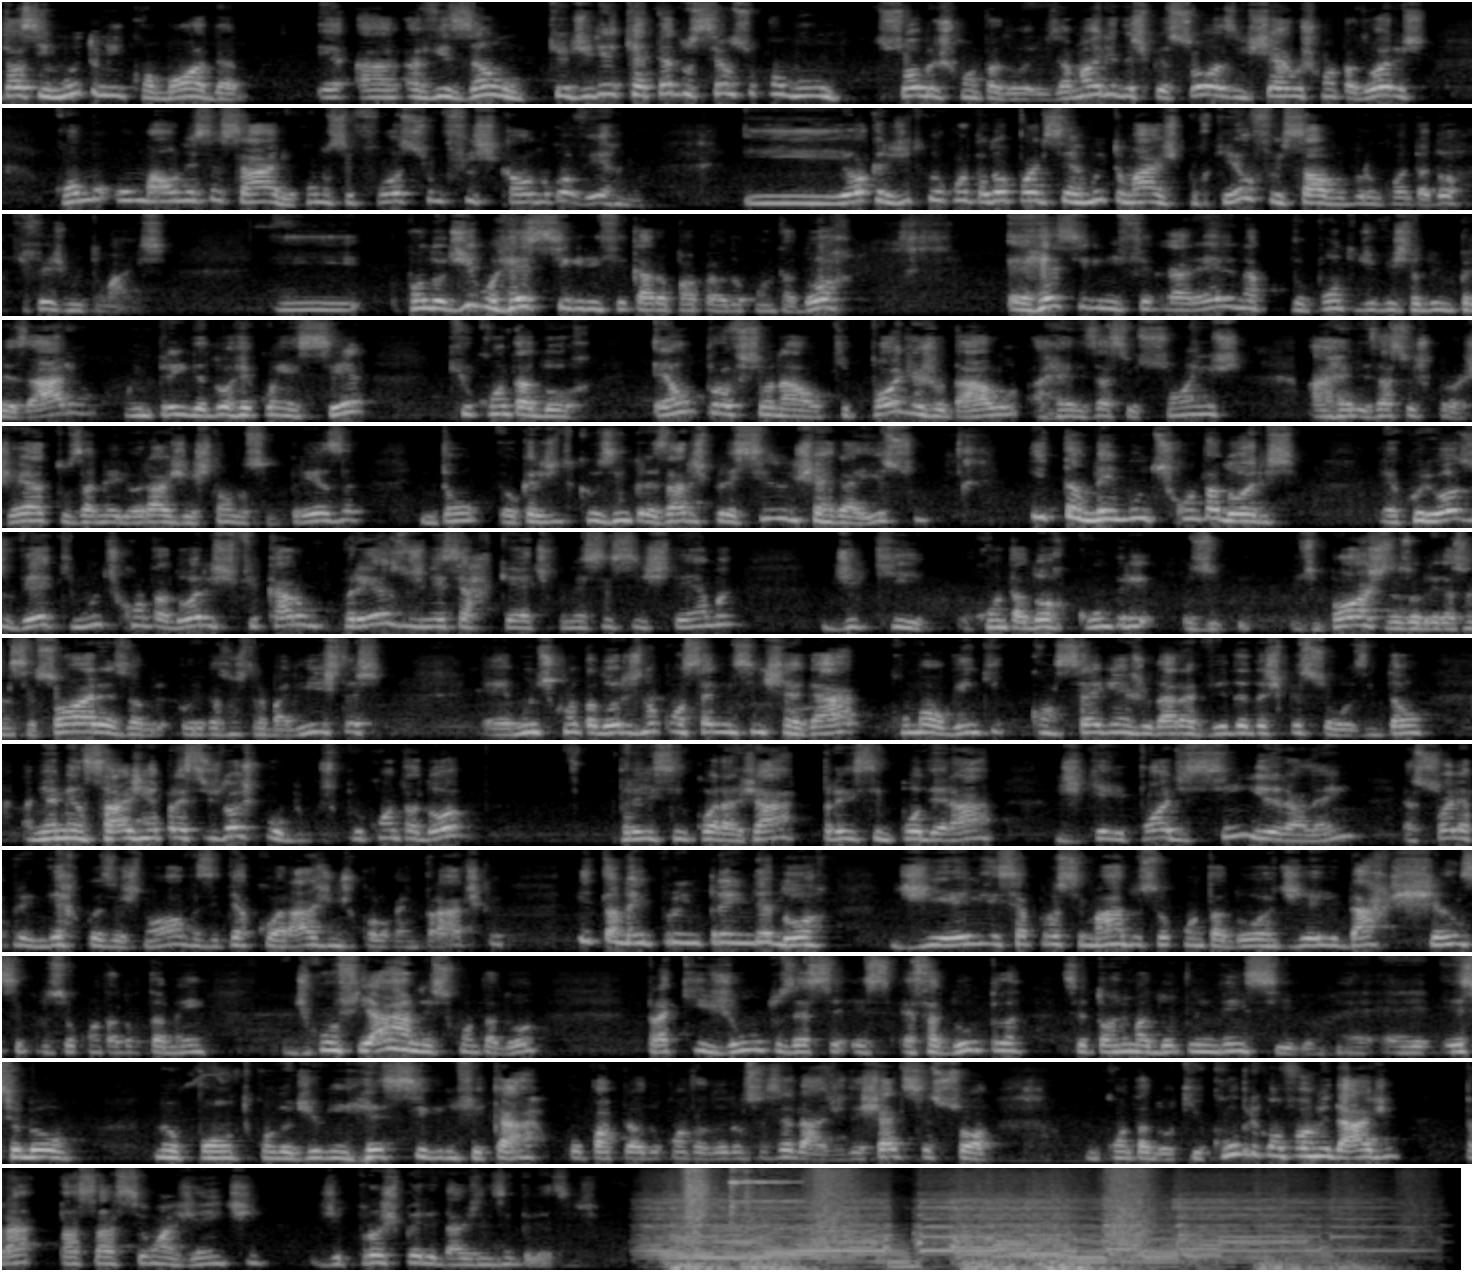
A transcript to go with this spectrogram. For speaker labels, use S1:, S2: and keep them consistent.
S1: Então, assim, muito me incomoda é, a, a, visão, que eu diria que é até do senso comum sobre os contadores. A maioria das pessoas enxerga os contadores como um mal necessário, como se fosse um fiscal do governo. E eu acredito que o contador pode ser muito mais, porque eu fui salvo por um contador que fez muito mais. E quando eu digo ressignificar o papel do contador, é ressignificar ele na, do ponto de vista do empresário, o empreendedor reconhecer que o contador é um profissional que pode ajudá-lo a realizar seus sonhos, a realizar seus projetos, a melhorar a gestão da sua empresa. Então, eu acredito que os empresários precisam enxergar isso e também muitos contadores. É curioso ver que muitos contadores ficaram presos nesse arquétipo, nesse sistema de que o contador cumpre os, os impostos, as obrigações acessórias, as obrigações trabalhistas. É, muitos contadores não conseguem se enxergar como alguém que conseguem ajudar a vida das pessoas. Então, a minha mensagem é para esses dois públicos: para o contador, para ele se encorajar, para ele se empoderar de que ele pode sim ir além, é só ele aprender coisas novas e ter a coragem de colocar em prática, e também para o empreendedor, de ele se aproximar do seu contador, de ele dar chance para o seu contador também, de confiar nesse contador, para que juntos essa, essa, dupla se torne uma dupla invencível. É, é, esse é o meu, meu ponto quando eu digo em ressignificar o papel do contador na sociedade. Deixar de ser só um contador que cumpre conformidade para passar a ser um agente de prosperidade nas empresas.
